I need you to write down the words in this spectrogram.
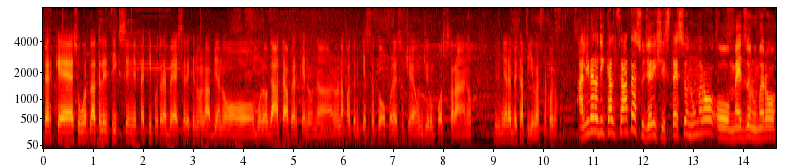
perché su World Athletics in effetti potrebbe essere che non l'abbiano omologata perché non, non ha fatto richiesta topo, adesso c'è un giro un po' strano bisognerebbe capirla sta cosa qua. A livello di calzata suggerisci stesso numero o mezzo numero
